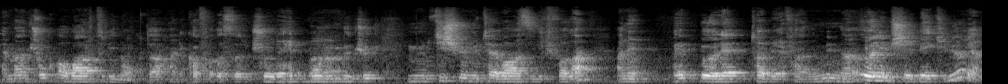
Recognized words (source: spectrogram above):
hemen çok abartı bir nokta. Hani kafada sarık şöyle hep boyun bükük, müthiş bir mütevazilik falan. Hani hep böyle tabii efendim bilmem öyle bir şey bekliyor ya.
